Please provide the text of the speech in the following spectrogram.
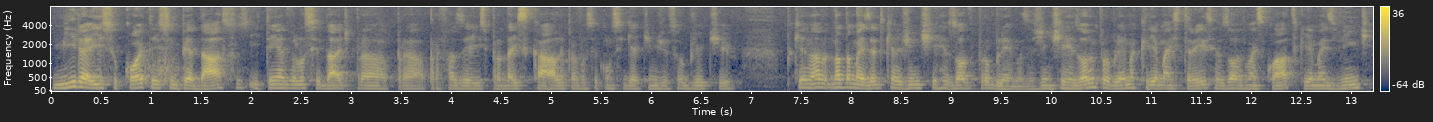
mira isso, corta isso em pedaços e tenha velocidade para fazer isso, para dar escala e para você conseguir atingir o seu objetivo. Porque nada mais é do que a gente resolve problemas. A gente resolve um problema, cria mais três, resolve mais quatro, cria mais vinte.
